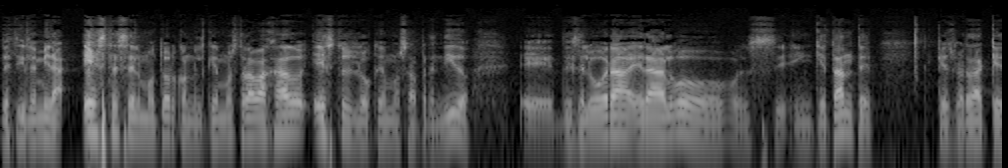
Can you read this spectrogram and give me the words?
decirle, mira, este es el motor con el que hemos trabajado, esto es lo que hemos aprendido. Eh, desde luego era, era algo pues, inquietante que es verdad que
